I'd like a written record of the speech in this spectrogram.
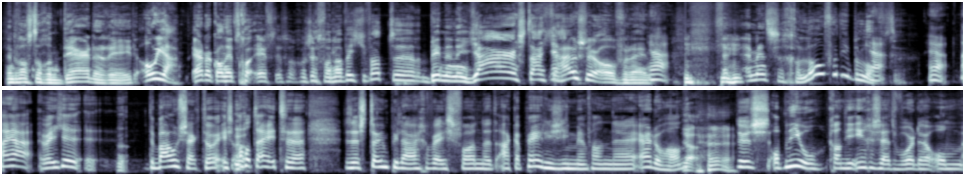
En er was nog een derde reden. Oh ja, Erdogan heeft, gewoon- heeft, gezegd van, nou weet je wat, eh, binnen een jaar staat je Ja. huis weer overeind. Ja, En, en mensen geloven die belofte. ja. Nou ja, weet je, de bouwsector is altijd eh, de steunpilaar geweest van het AKP-regime en van eh, Erdogan. Ja. Dus opnieuw kan die ingezet worden om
